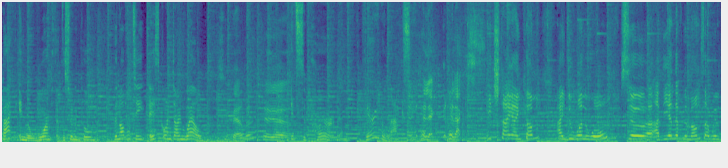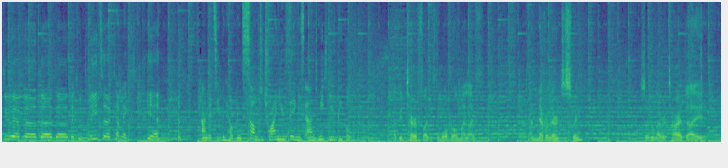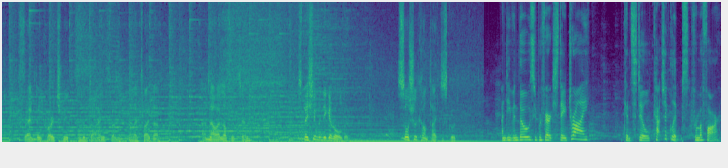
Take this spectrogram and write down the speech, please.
Back in the warmth of the swimming pool, the novelty is going down well. Superbe. Uh, It's superb and very relaxing. relax, relax. Each time I come, I do one wall. So uh, at the end of the month, I will do uh, the, the, the, the complete uh, comic. Yeah. And it's even helping some to try new things and meet new people. I've been terrified of the water all my life I never learned to swim. So when I retired, I, a friend encouraged me to come and dive, and, and I tried that. And now I love it, yeah. Especially when you get older. Social contact is good. And even those who prefer to stay dry can still catch a glimpse from afar.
